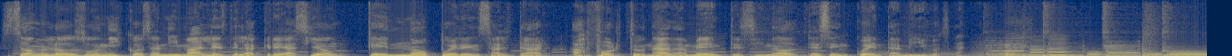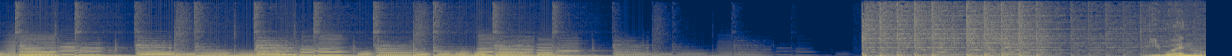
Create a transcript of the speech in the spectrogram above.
son los únicos animales de la creación que no pueden saltar. Afortunadamente, si no, desen cuenta amigos. Y bueno,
